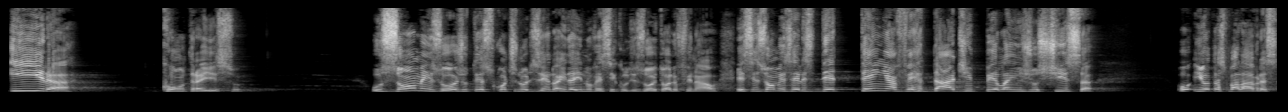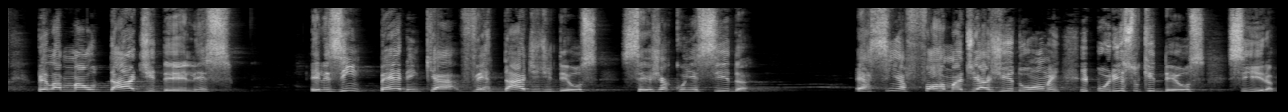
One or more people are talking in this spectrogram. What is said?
ira contra isso. Os homens hoje, o texto continua dizendo, ainda aí no versículo 18, olha o final, esses homens eles detêm a verdade pela injustiça. Ou, em outras palavras, pela maldade deles, eles impedem que a verdade de Deus seja conhecida. É assim a forma de agir do homem, e por isso que Deus se ira.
